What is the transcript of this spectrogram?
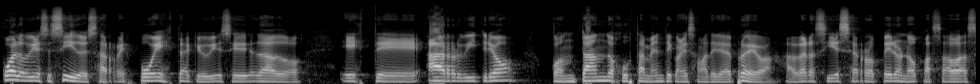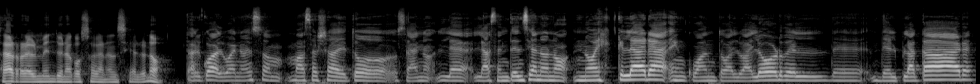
cuál hubiese sido esa respuesta que hubiese dado este árbitro contando justamente con esa materia de prueba, a ver si ese ropero no pasaba a ser realmente una cosa ganancial o no. Tal cual, bueno, eso más allá de todo, o sea, la, sentencia no, no, no es clara en cuanto al valor del, del, placar,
